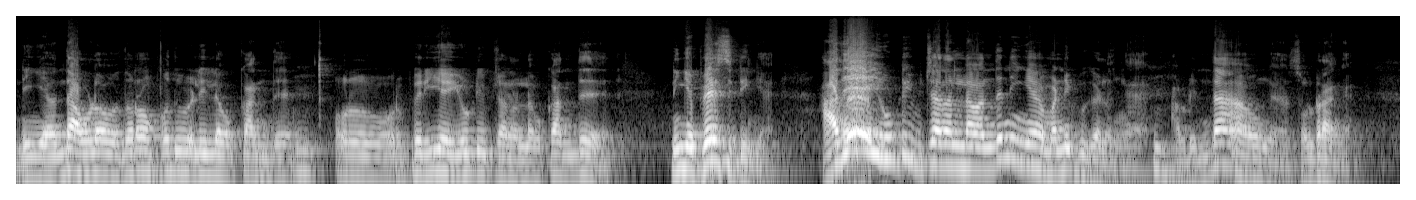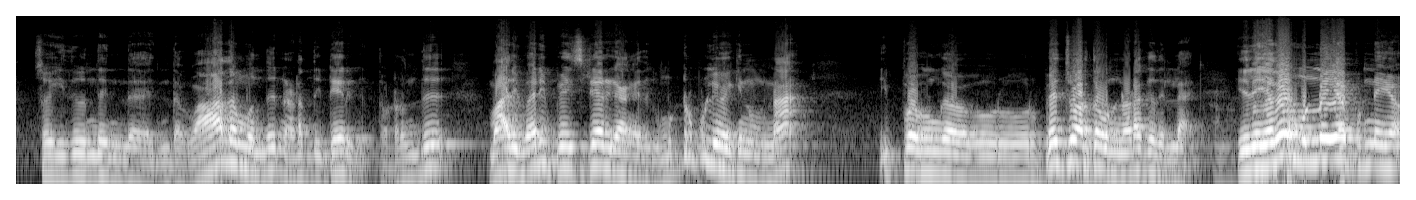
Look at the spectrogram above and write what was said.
நீங்கள் வந்து அவ்வளோ தூரம் பொது வெளியில் உட்காந்து ஒரு ஒரு பெரிய யூடியூப் சேனலில் உட்காந்து நீங்கள் பேசிட்டீங்க. அதே யூடியூப் சேனலில் வந்து நீங்கள் மன்னிப்பு கேளுங்க அப்படின்னு தான் அவங்க சொல்கிறாங்க ஸோ இது வந்து இந்த இந்த வாதம் வந்து நடந்துகிட்டே இருக்குது தொடர்ந்து மாறி மாறி பேசிகிட்டே இருக்காங்க. இதுக்கு முற்றுப்புள்ளி வைக்கணும்னா இப்போ உங்க ஒரு ஒரு பேச்சுவார்த்தை ஒன்று நடக்குது இல்லை இதில் ஏதோ முன்னையோ பின்னையோ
